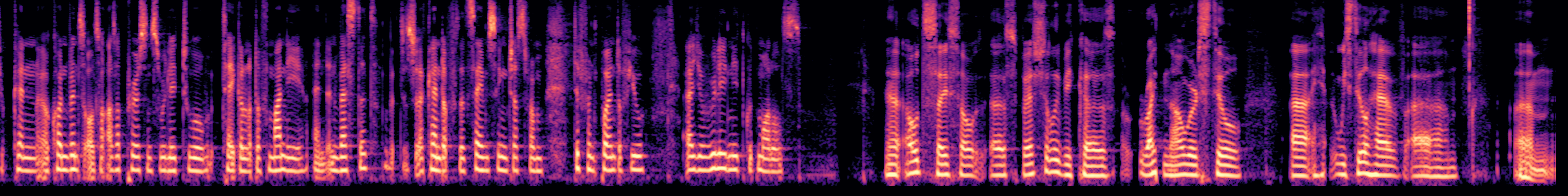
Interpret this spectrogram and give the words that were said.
you can uh, convince also other persons really to take a lot of money and invest it, which is kind of the same thing, just from different point of view. Uh, you really need good models. Yeah, I would say so, especially because right now we're still uh, we still have um, um,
